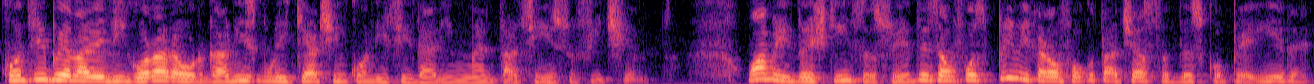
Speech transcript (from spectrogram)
contribuie la revigorarea organismului chiar și în condiții de alimentație insuficientă. Oamenii de știință suedezi au fost primii care au făcut această descoperire.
